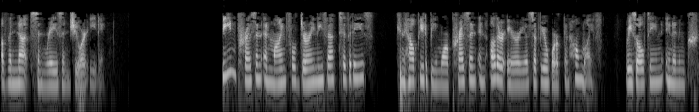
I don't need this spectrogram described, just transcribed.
of the nuts and raisins you are eating? Being present and mindful during these activities can help you to be more present in other areas of your work and home life, resulting in an inc-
